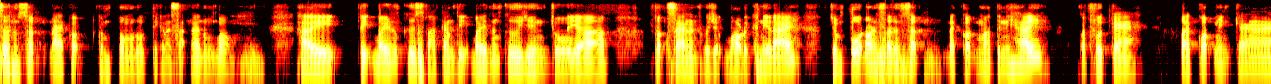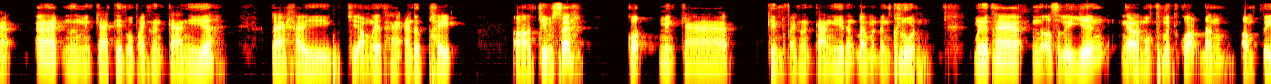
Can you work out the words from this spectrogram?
សិស្សនិស្សិតដែលគាត់កំពុងរកទីកន្លែងសាក់នៅហ្នឹងបងហើយទី3នោះគឺសេវាកម្មទី3ហ្នឹងគឺយើងជួយប្រឹក្សានឹងគ្រូយោបល់ដូចគ្នាដែរចំពោះដល់និស្សិតនិស្សិតដែលគាត់មកទីនេះហើយគាត់ធ្វើការតែគាត់មានការអាចនឹងមានការគេប្រវែងក្នុងការងារតែហើយជាអង់គ្លេសថា underpaid ជាពិសេសគាត់មានការ គេប្រវែងក្នុងការងារហ្នឹងដោយមិនដឹងខ្លួនមានន័យថានៅអូស្ត្រាលីយើងអ្នកមុខថ្មីគាត់ដឹងអំពី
